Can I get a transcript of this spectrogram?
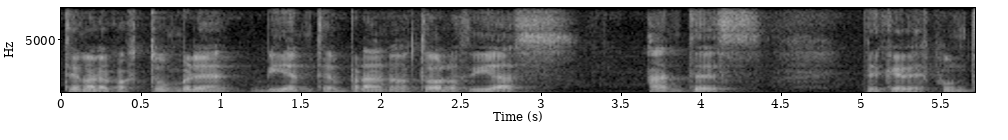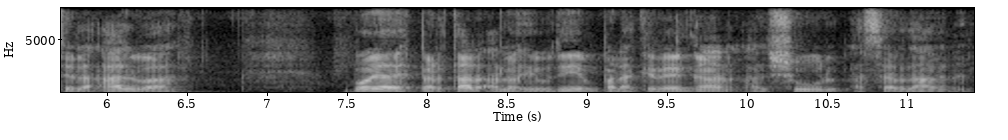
tengo la costumbre, bien temprano, todos los días, antes de que despunte la alba, Voy a despertar a los Yehudim para que vengan al Shul a hacer Davenel.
